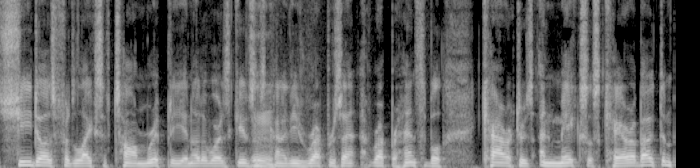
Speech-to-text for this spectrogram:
she does for the likes of Tom Ripley. In other words, gives mm. us hmm. kind of these represent, reprehensible characters and makes us care about them.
